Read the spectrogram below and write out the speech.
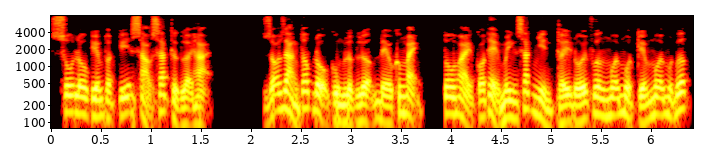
solo kiếm thuật kỹ xảo sát thực lợi hại. Rõ ràng tốc độ cùng lực lượng đều không mạnh, tô hoài có thể minh xác nhìn thấy đối phương mỗi một kiếm mỗi một bước,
